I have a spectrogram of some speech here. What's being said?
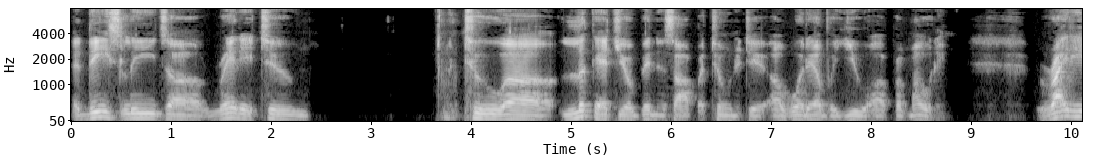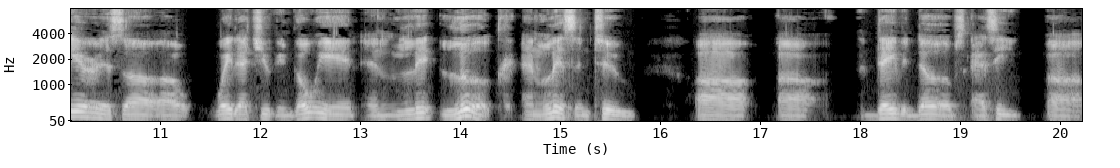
These leads are ready to to uh, look at your business opportunity or whatever you are promoting. Right here is a, a way that you can go in and li- look and listen to uh, uh, David Dubs as he uh,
